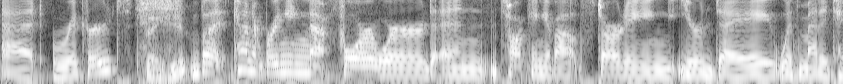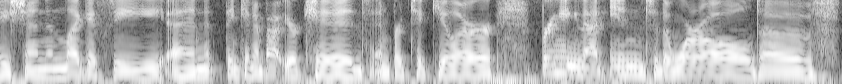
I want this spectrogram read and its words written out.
at Rickards. Thank you. But kind of bringing that forward and talking about starting your day with meditation and legacy and thinking about your kids in particular, bringing that into the world of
